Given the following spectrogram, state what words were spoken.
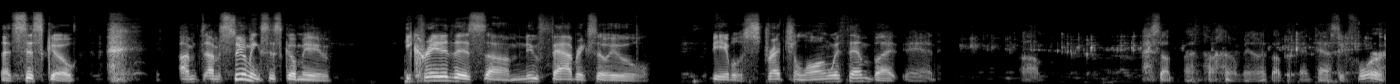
that Cisco. I'm I'm assuming Cisco may have he created this um, new fabric so it will be able to stretch along with him, but man. Um, I thought, I thought, oh man, I thought the Fantastic Four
